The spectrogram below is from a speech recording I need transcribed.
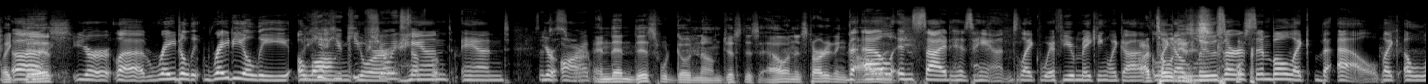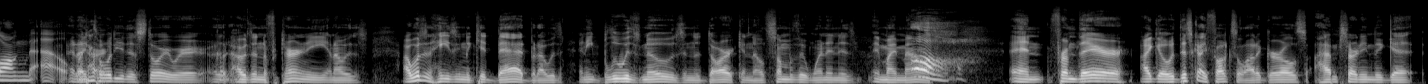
like Uh, this. You're uh, radially, radially along you keep your showing stuff, but- hand and So your describe arm. it. And then this would go numb, just this L, and it started in the L college. inside his hand, like if you're making like a I've like a you this loser story. symbol, like the L, like along the L. and I told you this story where uh, I was in the fraternity and I was I wasn't hazing the kid bad, but I was and he blew his nose in the dark and uh, some of it went in his in my mouth. And from there, I go, this guy fucks a lot of girls. I'm starting to get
